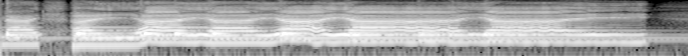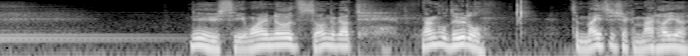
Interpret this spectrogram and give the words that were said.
ないはいはいはいはいはいはい New so you want to know the song about Yankel Doodle It's a Meisterstück I might tell you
